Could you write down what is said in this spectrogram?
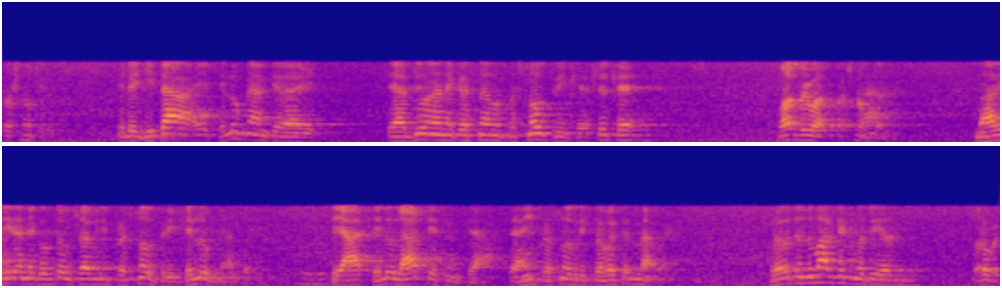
પ્રશ્નો કે એટલે ગીતા એ છેલ્લું જ્ઞાન કહેવાય. તે અર્જુન અને કૃષ્ણનું પ્રશ્નોત્તરી છે. શું છે. મહાવીર અને ગૌતમ સ્વામીની પ્રશ્નોત્તરી છેલ્લું જ્ઞાન હોય. તે આ છેલ્લું લાસ્ટ સ્ટેશન છે આ. અહીં પ્રશ્નોત્તરી પ્રવચન ના હોય. પ્રવચન તો માર્કેટ મટીરિયલ બરોબર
